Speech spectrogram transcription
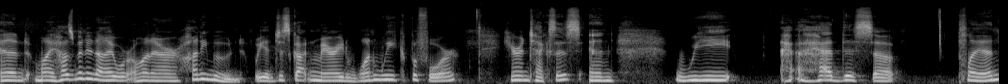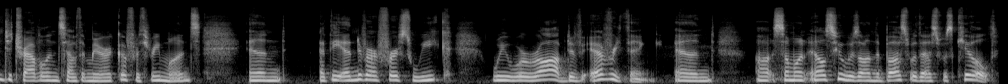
And my husband and I were on our honeymoon. We had just gotten married one week before here in Texas, and we had this uh, plan to travel in South America for three months. And at the end of our first week, we were robbed of everything. And uh, someone else who was on the bus with us was killed.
